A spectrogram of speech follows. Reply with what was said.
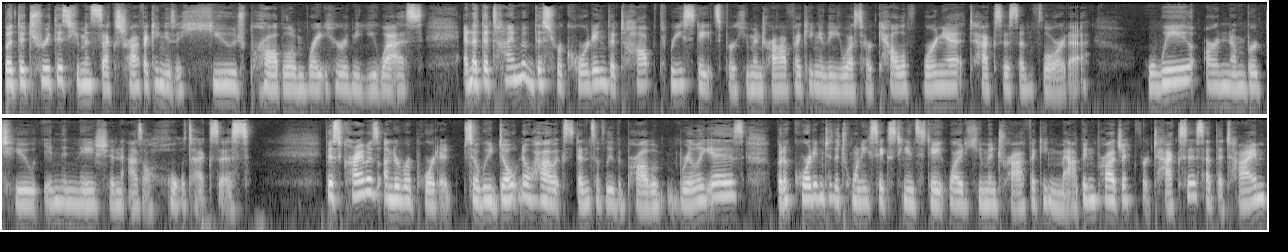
But the truth is human sex trafficking is a huge problem right here in the US. And at the time of this recording, the top 3 states for human trafficking in the US are California, Texas, and Florida we are number two in the nation as a whole, Texas. This crime is underreported, so we don't know how extensively the problem really is. But according to the 2016 statewide human trafficking mapping project for Texas at the time,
